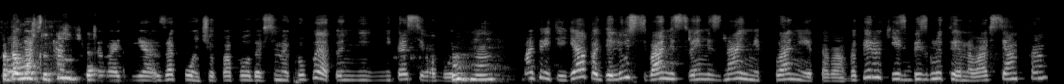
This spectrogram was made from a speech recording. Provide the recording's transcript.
Потому что тут... Давайте я закончу по поводу всемой крупы, а то не, некрасиво будет. Угу. Смотрите, я поделюсь с вами своими знаниями в плане этого. Во-первых, есть безглютеновая овсянка,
